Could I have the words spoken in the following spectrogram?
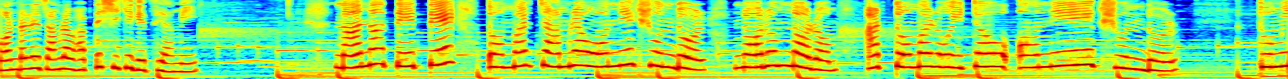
গন্ডারের চামড়া ভাবতে শিখে গেছি আমি। না না, তেতে তোমার চামড়া অনেক সুন্দর, নরম নরম, আর তোমার ওইটাও অনেক সুন্দর। তুমি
